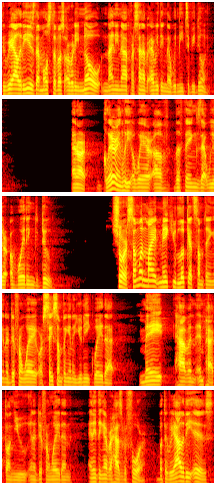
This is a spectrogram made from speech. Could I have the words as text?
The reality is that most of us already know 99% of everything that we need to be doing and are glaringly aware of the things that we are avoiding to do. Sure, someone might make you look at something in a different way or say something in a unique way that may have an impact on you in a different way than anything ever has before. But the reality is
